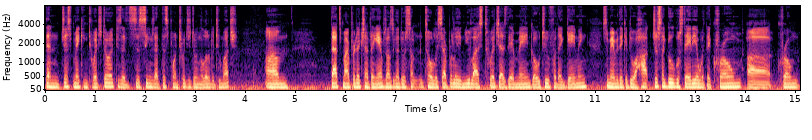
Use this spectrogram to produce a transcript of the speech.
than just making Twitch do it because it just seems at this point Twitch is doing a little bit too much. Um, that's my prediction. I think Amazon's going to do something totally separately and utilize Twitch as their main go-to for their gaming. So maybe they could do a hot, just like Google Stadia with their Chrome, uh, Chrome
